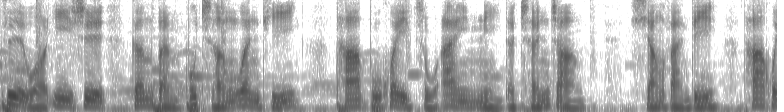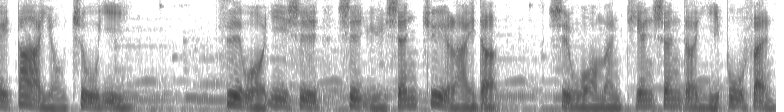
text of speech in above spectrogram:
自我意识根本不成问题，它不会阻碍你的成长，相反的，它会大有助益。自我意识是与生俱来的，是我们天生的一部分，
